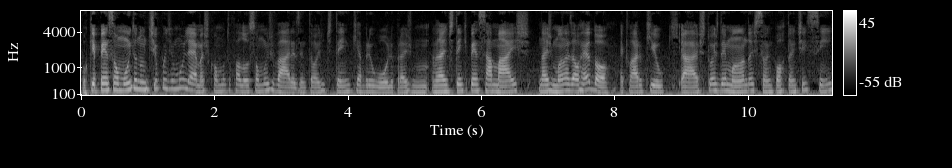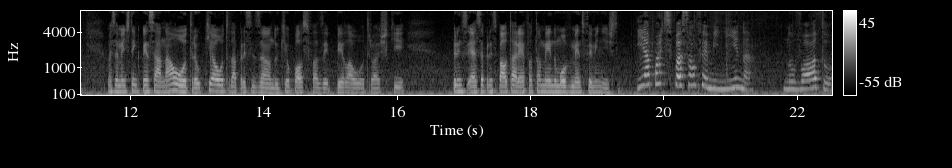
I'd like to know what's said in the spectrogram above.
Porque pensam muito num tipo de mulher, mas como tu falou, somos várias, então a gente tem que abrir o olho para as. A gente tem que pensar mais nas manas ao redor. É claro que o, as tuas demandas são importantes sim, mas também a gente tem que pensar na outra, o que a outra está precisando, o que eu posso fazer pela outra. Eu acho que essa é a principal tarefa também do movimento feminista. E a participação feminina no voto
